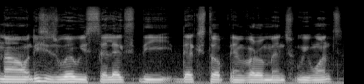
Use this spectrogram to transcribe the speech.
Now this is where we select the desktop environment we want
